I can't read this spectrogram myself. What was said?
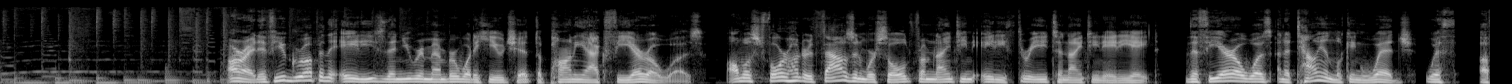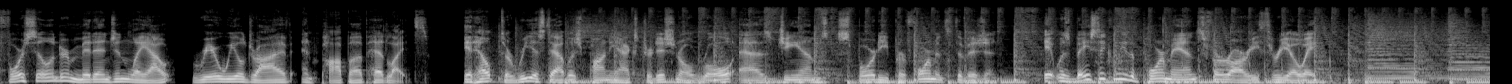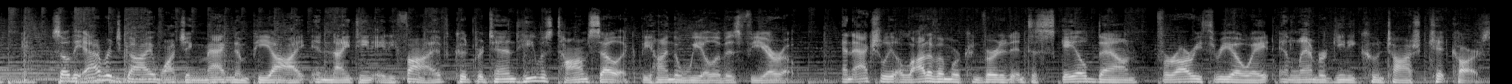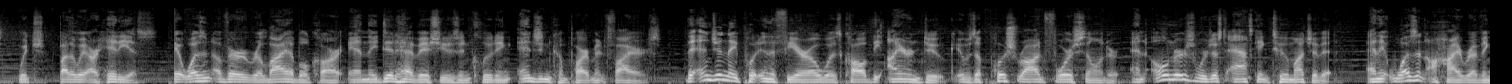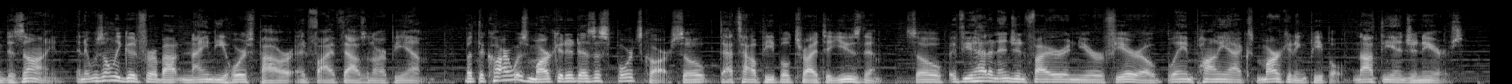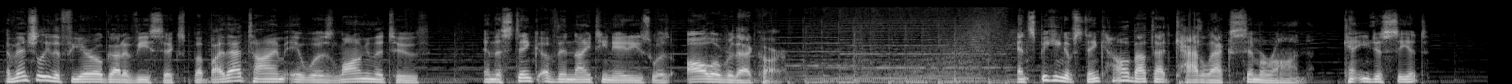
Alright, if you grew up in the 80s, then you remember what a huge hit the Pontiac Fiero was. Almost 400,000 were sold from 1983 to 1988. The Fiero was an Italian looking wedge with a four cylinder mid engine layout, rear wheel drive, and pop up headlights. It helped to re establish Pontiac's traditional role as GM's sporty performance division. It was basically the poor man's Ferrari 308. So the average guy watching Magnum PI in 1985 could pretend he was Tom Selleck behind the wheel of his Fiero. And actually, a lot of them were converted into scaled down Ferrari 308 and Lamborghini Countach kit cars, which, by the way, are hideous. It wasn't a very reliable car, and they did have issues, including engine compartment fires. The engine they put in the Fiero was called the Iron Duke. It was a pushrod four cylinder, and owners were just asking too much of it and it wasn't a high revving design, and it was only good for about 90 horsepower at 5,000 RPM. But the car was marketed as a sports car, so that's how people tried to use them. So if you had an engine fire in your Fiero, blame Pontiac's marketing people, not the engineers. Eventually, the Fiero got a V6, but by that time it was long in the tooth, and the stink of the 1980s was all over that car. And speaking of stink, how about that Cadillac Cimarron? Can't you just see it?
